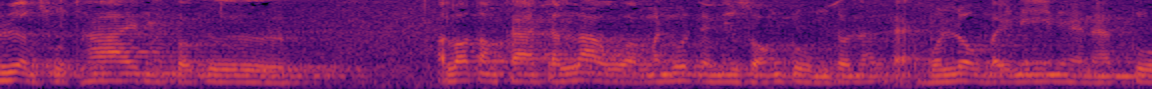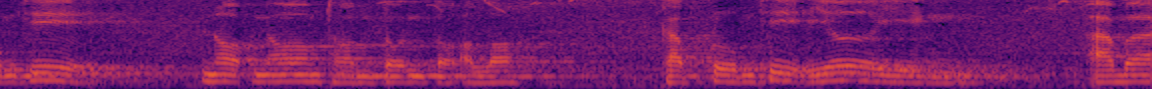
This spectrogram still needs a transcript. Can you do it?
เรื่องสุดท้ายนี่ก็คืออัลลอฮ์ต้องการจะเล่าว่ามนุษย์เนี่ยมีสองกลุ่มเท่านั้นแหละบนโลกใบนี้เนี่ยนะกลุ่มที่นอบน้อมถ่อมตนต่ออัลลอฮ์กับกลุ่มที่เย่อหยิ่ง อาบา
